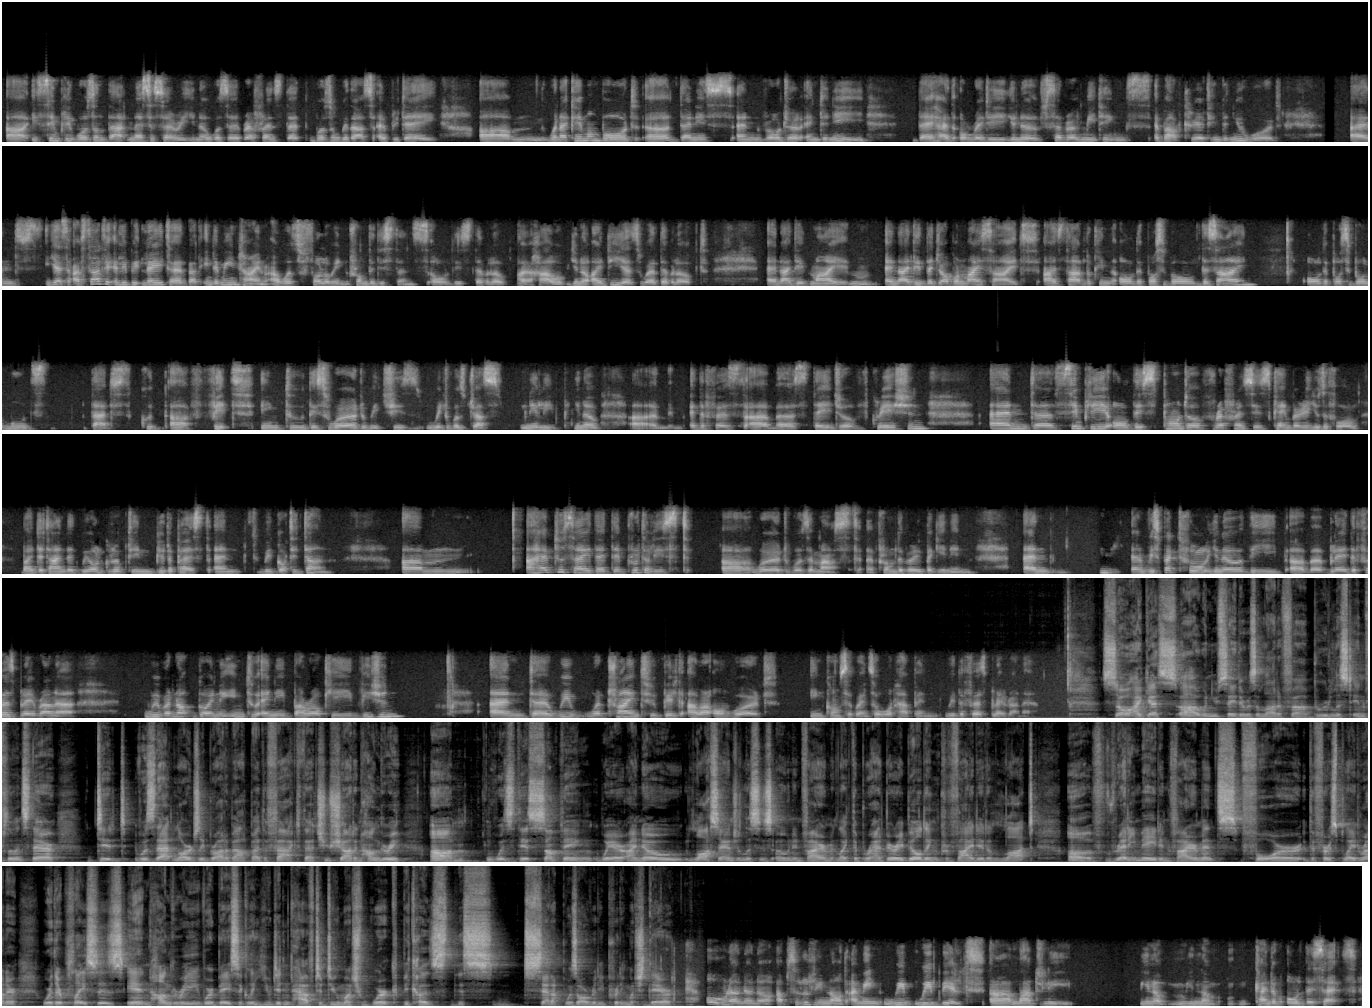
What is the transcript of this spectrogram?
Uh, it simply wasn't that necessary. You know, was a reference that wasn't with us every day. Um, when I came on board, uh, Dennis and Roger and Denis, they had already, you know, several meetings about creating the new word. And yes, I've started a little bit later, but in the meantime, I was following from the distance all this develop, uh, how you know ideas were developed, and I did my and I did the job on my side. I started looking all the possible design, all the possible moods that could uh, fit into this word, which is which was just nearly, you know, uh, at the first uh, uh stage of creation. And uh, simply all this point of references came very useful by the time that we all grouped in Budapest and we got it done. Um, I have to say that the brutalist uh, word was a must from the very beginning. And and respectful, you know, the uh, Blade, the first Blade Runner, we were not going into any Baroque vision, and uh, we were trying to build our own world in consequence of what happened with the first Blade Runner. So I guess uh, when you say there was a lot of uh, brutalist influence there, did was that largely brought about by the fact that you shot in Hungary? Um, was this something where I know Los Angeles's own environment, like the Bradbury Building, provided a lot of ready-made environments for the first Blade Runner? Were there places in Hungary where basically you didn't have to do much work because this setup was already pretty much there? Oh no, no, no, absolutely not. I mean, we we built uh, largely you know, you know, kind of all the sets.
